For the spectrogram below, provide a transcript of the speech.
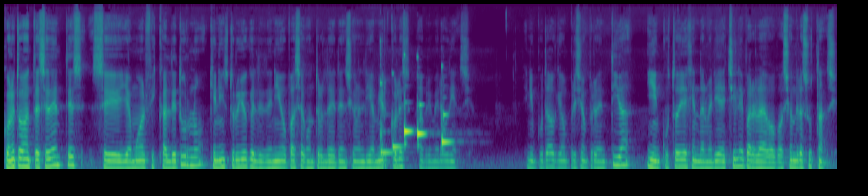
Con estos antecedentes se llamó al fiscal de turno, quien instruyó que el detenido pase a control de detención el día miércoles a primera audiencia. El imputado quedó en prisión preventiva y en custodia de Gendarmería de Chile para la evacuación de la sustancia.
